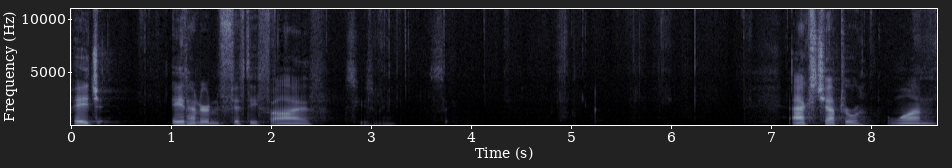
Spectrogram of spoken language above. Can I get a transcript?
Page 855. Excuse me. Acts chapter 1.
